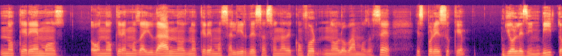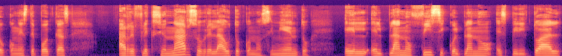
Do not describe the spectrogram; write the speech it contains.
no queremos o no queremos ayudarnos, no queremos salir de esa zona de confort, no lo vamos a hacer. Es por eso que yo les invito con este podcast a reflexionar sobre el autoconocimiento, el, el plano físico, el plano espiritual,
